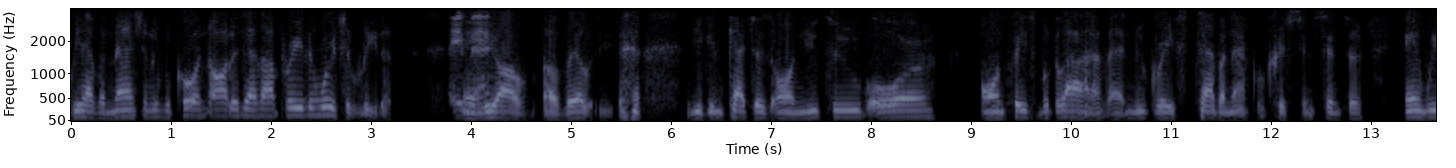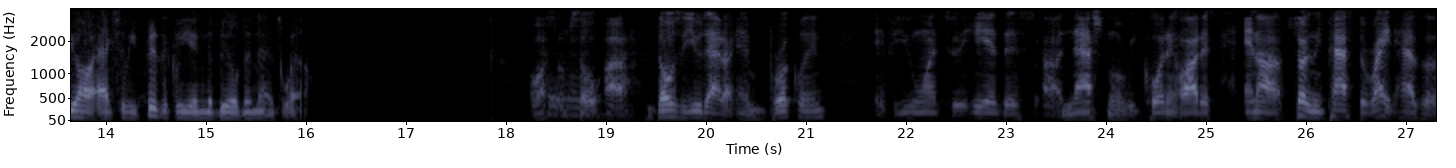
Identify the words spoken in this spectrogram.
We have a national recording artist as our praise and worship leader. Amen. And we are available. you can catch us on YouTube or on Facebook Live at New Grace Tabernacle Christian Center, and we are actually physically in the building as well. Awesome. So uh, those of you that are in Brooklyn, if you want to hear this uh, national recording artist, and uh, certainly Pastor Wright has a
